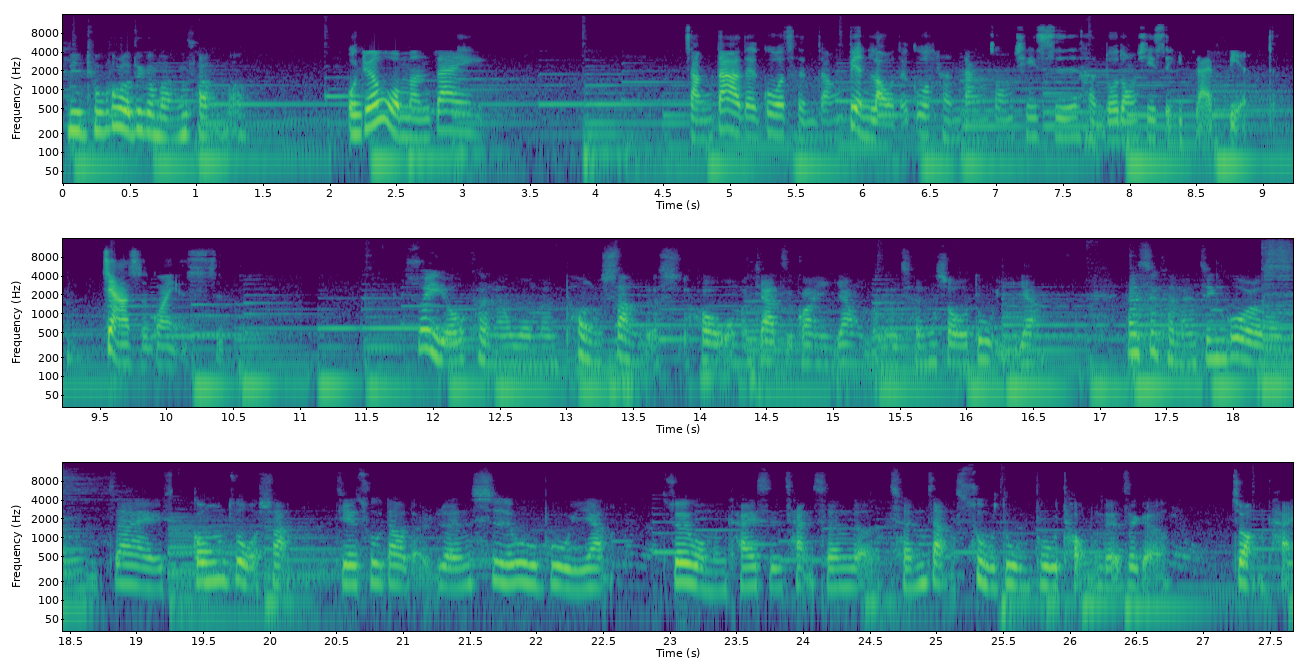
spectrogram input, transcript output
你突破了这个盲场吗？我觉得我们在长大的过程当变老的过程当中，其实很多东西是一直在变的，价值观也是。所以有可能我们碰上的时候，我们价值观一样，我们的成熟度一样，但是可能经过了我们在工作上接触到的人事物不一样，所以我们开始产生了成长速度不同的这个状态，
